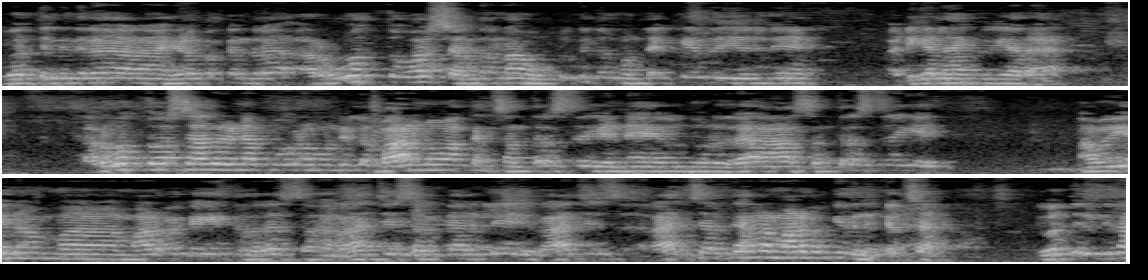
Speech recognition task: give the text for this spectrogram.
ಇವತ್ತಿನ ದಿನ ನಾ ಹೇಳ್ಬೇಕಂದ್ರ ಅರವತ್ತು ವರ್ಷ ಅಂದ್ರೆ ನಾವು ಹುಟ್ಟುಕಿದ ಮುಂದಕ್ಕೆ ಯೋಜನೆ ಅಡಿಗಲ್ ಹಾಕಿಗ್ಯಾರ ಅರವತ್ತು ವರ್ಷ ಆದ್ರೂ ಇನ್ನ ಪೂರ್ಣಗೊಂಡಿಲ್ಲ ಭಾಳ ನೋವು ಸಂತ್ರಸ್ತರಿಗೆ ಎಣ್ಣೆ ನೋಡಿದ್ರ ಆ ಸಂತ್ರಸ್ತರಿಗೆ ನಾವು ಏನು ಮಾಡ್ಬೇಕಾಗಿತ್ತಂದ್ರೆ ರಾಜ್ಯ ಸರ್ಕಾರದಲ್ಲಿ ರಾಜ್ಯ ರಾಜ್ಯ ಸರ್ಕಾರ ಮಾಡ್ಬೇಕಿದ್ದೀನಿ ಕೆಲಸ. ಇವತ್ತಿನ ದಿನ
